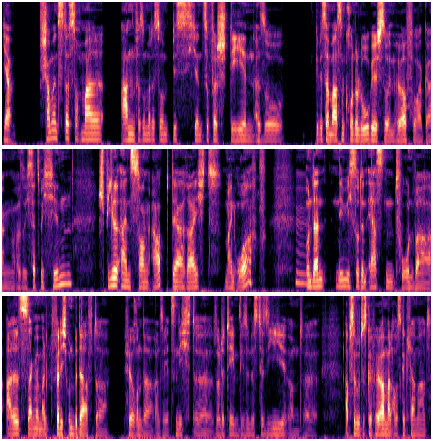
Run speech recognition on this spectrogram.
Ja, schauen wir uns das doch mal an, versuchen wir das so ein bisschen zu verstehen. Also gewissermaßen chronologisch so im Hörvorgang. Also ich setze mich hin, spiele einen Song ab, der erreicht mein Ohr. Mhm. Und dann nehme ich so den ersten Ton wahr, als, sagen wir mal, völlig unbedarfter Hörender. Also jetzt nicht äh, solche Themen wie Synästhesie und äh, absolutes Gehör mal ausgeklammert.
